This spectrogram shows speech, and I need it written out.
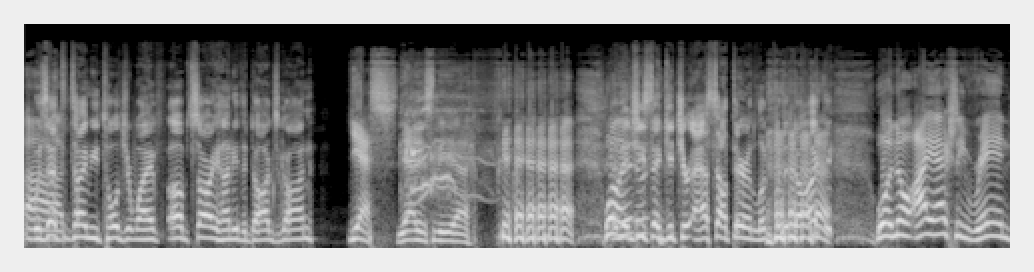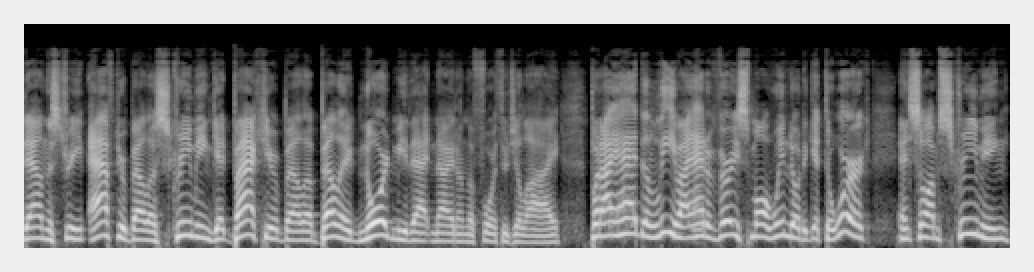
Was uh, that the time you told your wife, "Oh, I'm sorry, honey, the dog's gone"? Yes, that is the. Uh, well, and then she said, "Get your ass out there and look for the dog." well, no, I actually ran down the street after Bella, screaming, "Get back here, Bella!" Bella ignored me that night on the Fourth of July, but I had to leave. I had a very small window to get to work, and so I'm screaming,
